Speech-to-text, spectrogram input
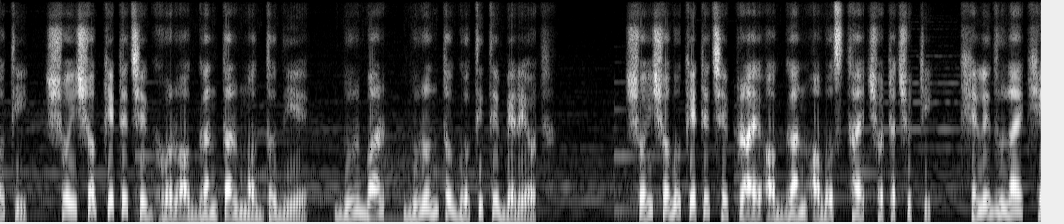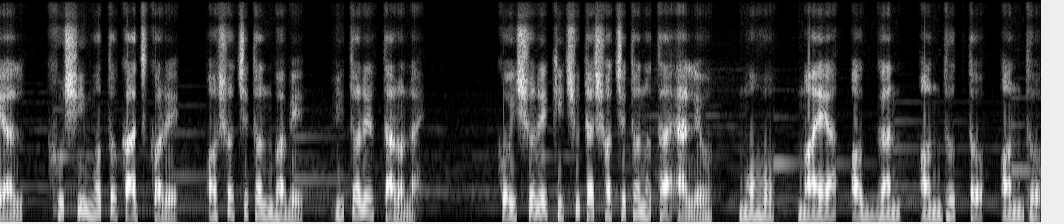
অতি, শৈশব কেটেছে ঘোর অজ্ঞানতার মধ্য দিয়ে, দুর্বার, দুরন্ত গতিতে বেড়ে ওঠা। শৈশবও কেটেছে প্রায় অজ্ঞান অবস্থায় ছোটাছুটি, খেলেধুলায় খেয়াল, খুশি মতো কাজ করে, অসচেতনভাবে, ভিতরের তাড়নায়। কৈশোরে কিছুটা সচেতনতা এলেও, মোহ, মায়া, অজ্ঞান, অন্ধত্ব, অন্ধ,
